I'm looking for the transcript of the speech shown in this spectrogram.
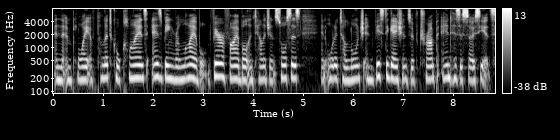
in the employ of political clients as being reliable, verifiable intelligence sources in order to launch investigations of Trump and his associates.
